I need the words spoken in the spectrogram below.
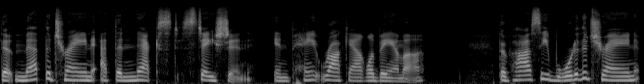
that met the train at the next station in Paint Rock, Alabama. The posse boarded the train,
